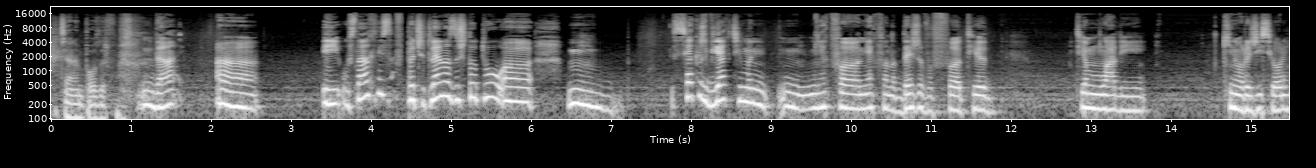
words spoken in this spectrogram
Специален поздрав. Да. А, и останах ни съм впечатлена, защото а, сякаш видях, че има някаква, някаква надежда в а, тия, тия млади кинорежисьори.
